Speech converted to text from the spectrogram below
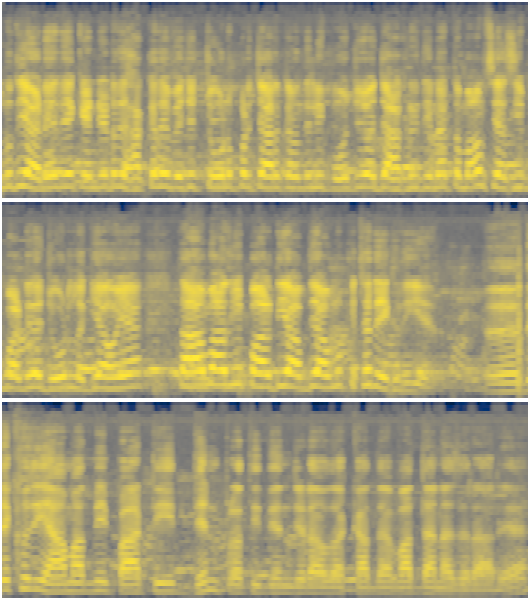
ਲੁਧਿਆਣੇ ਦੇ ਕੈਂਡੀਡੇਟ ਦੇ ਹੱਕ ਦੇ ਵਿੱਚ ਚੋਣ ਪ੍ਰਚਾਰ ਕਰਨ ਦੇ ਲਈ ਪਹੁੰਚੇ ਹੋ ਅੱਜ ਆਖਰੀ ਦਿਨ ਹੈ तमाम ਸਿਆਸੀ ਪਾਰਟੀ ਦਾ ਜੋਰ ਲੱਗਿਆ ਹੋਇਆ ਹੈ ਤਾਂ ਆਮ ਆਦਮੀ ਪਾਰਟੀ ਆਪਦੇ ਆਪ ਨੂੰ ਕਿੱਥੇ ਦੇਖਦੀ ਹੈ ਅ, ਦੇਖੋ ਜੀ ਆਮ ਆਦਮੀ ਪਾਰਟੀ ਦਿਨ ਪ੍ਰਤੀ ਦਿਨ ਜਿਹੜਾ ਉਹਦਾ ਕੱਦ ਹੈ ਵਾਧਾ ਨਜ਼ਰ ਆ ਰਿਹਾ ਹੈ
